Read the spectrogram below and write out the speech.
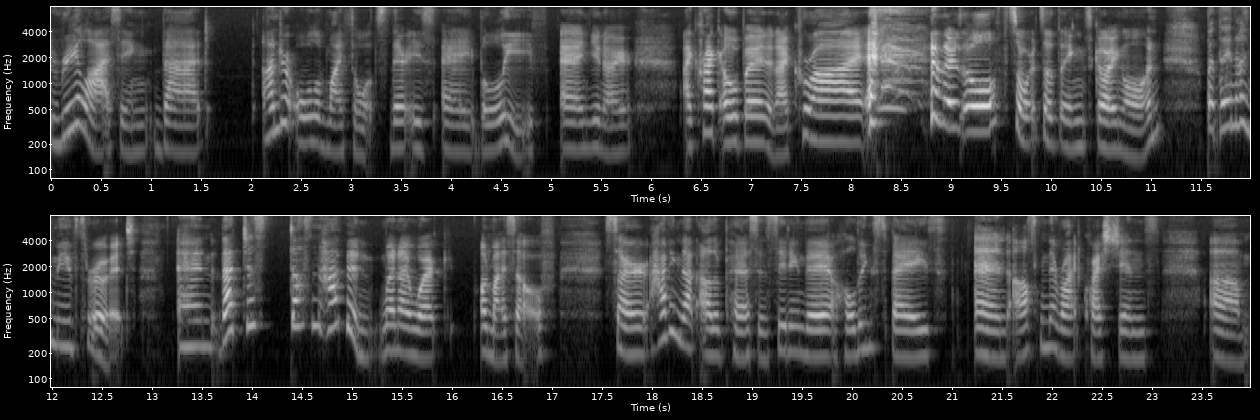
realizing that under all of my thoughts, there is a belief, and you know, I crack open and I cry, and there's all sorts of things going on, but then I move through it, and that just doesn't happen when I work on myself. So, having that other person sitting there holding space and asking the right questions, um,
